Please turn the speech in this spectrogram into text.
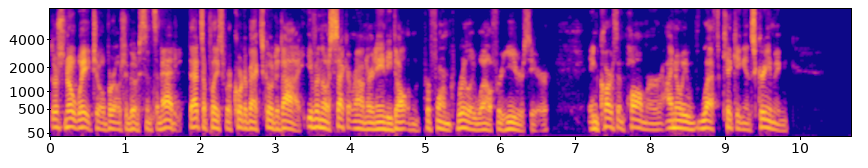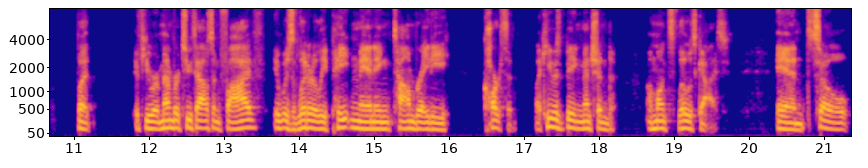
there's no way Joe Burrow should go to Cincinnati. That's a place where quarterbacks go to die. Even though a second rounder and Andy Dalton performed really well for years here, and Carson Palmer, I know he left kicking and screaming, but if you remember 2005, it was literally Peyton Manning, Tom Brady, Carson. Like he was being mentioned amongst those guys. And so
